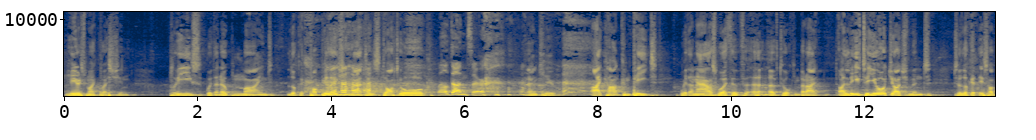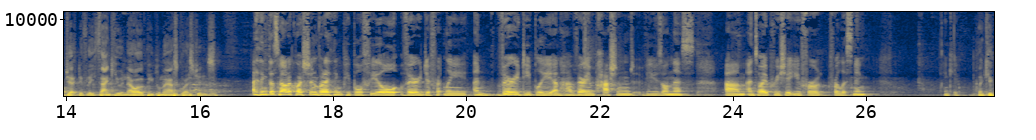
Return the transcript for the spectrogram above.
here's my question please, with an open mind, look at populationmatters.org. Well done, sir. Thank you. I can't compete with an hour's worth of, uh, of talking, but I, I leave to your judgment to look at this objectively. Thank you. And now other people may ask questions. I think that's not a question, but I think people feel very differently and very deeply and have very impassioned views on this. Um, and so I appreciate you for, for listening. Thank you. Thank you.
